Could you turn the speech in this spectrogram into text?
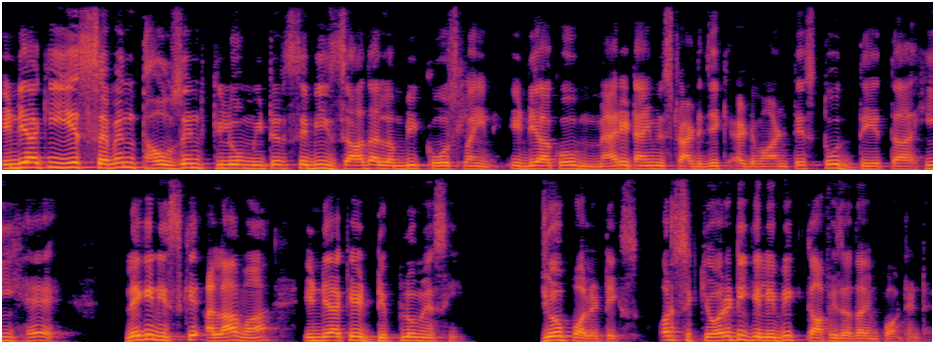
इंडिया की ये 7000 किलोमीटर से भी ज़्यादा लंबी कोस्ट लाइन इंडिया को मैरीटाइम स्ट्रैटेजिक एडवांटेज तो देता ही है। लेकिन इसके अलावा इंडिया के डिप्लोमेसी जियोपॉलिटिक्स और सिक्योरिटी के लिए भी काफ़ी ज़्यादा इंपॉर्टेंट है।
